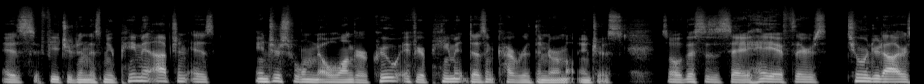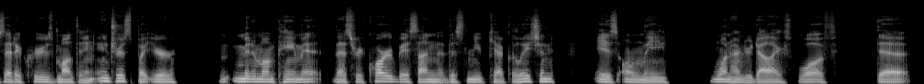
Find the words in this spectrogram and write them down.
is featured in this new payment option is interest will no longer accrue if your payment doesn't cover the normal interest. So this is to say, hey, if there's $200 that accrues monthly in interest, but your minimum payment that's required based on this new calculation is only $100. Well, if the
